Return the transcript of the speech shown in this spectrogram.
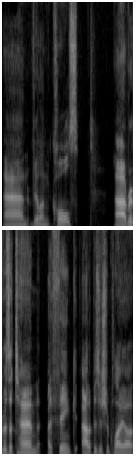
and villain calls. Uh, River's a 10. I think out of position player,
